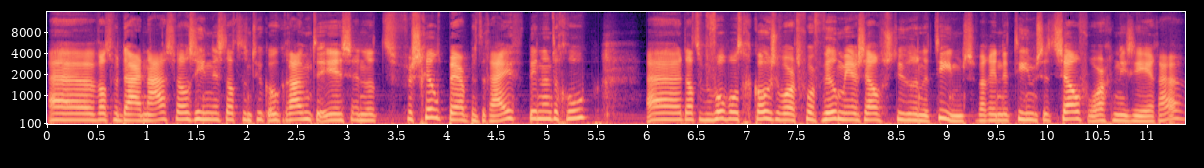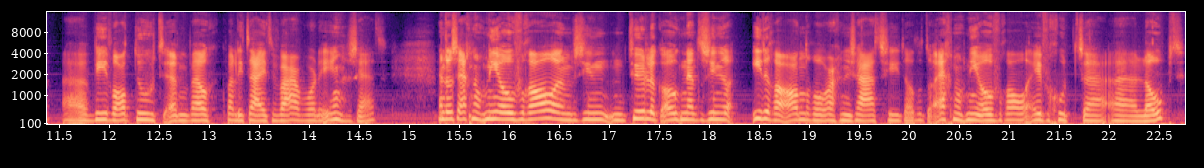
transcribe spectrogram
Uh, wat we daarnaast wel zien is dat er natuurlijk ook ruimte is en dat verschilt per bedrijf binnen de groep. Uh, dat er bijvoorbeeld gekozen wordt voor veel meer zelfsturende teams. Waarin de teams het zelf organiseren. Uh, wie wat doet en welke kwaliteiten waar worden ingezet. En dat is echt nog niet overal. En we zien natuurlijk ook, net als in iedere andere organisatie, dat het echt nog niet overal even goed uh, uh, loopt.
